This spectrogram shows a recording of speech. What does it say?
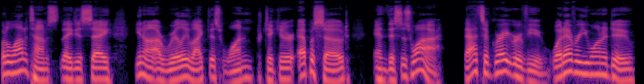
But a lot of times they just say you know i really like this one particular episode and this is why. That's a great review. Whatever you want to do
